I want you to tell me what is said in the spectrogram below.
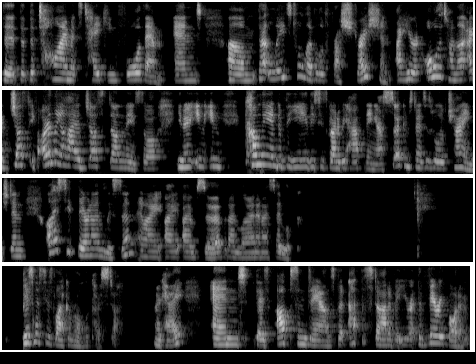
the, the the time it's taking for them, and um, that leads to a level of frustration. I hear it all the time. Like, I just, if only I had just done this, or you know, in in come the end of the year, this is going to be happening. Our circumstances will have changed, and I sit there and I listen and I I, I observe and I learn and I say, look, business is like a roller coaster, okay. And there's ups and downs, but at the start of it, you're at the very bottom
